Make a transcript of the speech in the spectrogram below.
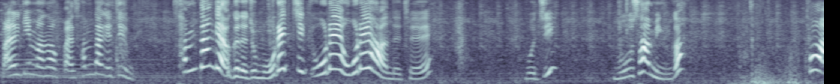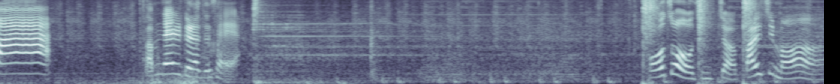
빨기만 하고 빨리 3단계 지금 3단계야. 근데 좀 오래 찍 오래 오래 하네, 쟤. 뭐지? 무삼인가? 우와. 썸네일 그려주세요. 꺼져 진짜 빨지 마.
